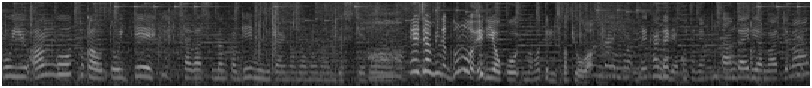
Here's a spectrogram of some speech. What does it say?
こういう暗号とかを解いて探すなんかゲームみたいなものなんですけどえーじゃあみんなどのエリアをこう回ってるんですか？今日は。で神田エリアこっちで神田エリア回ってます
